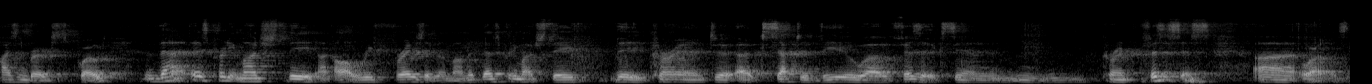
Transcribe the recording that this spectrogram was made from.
Heisenberg's quote, that is pretty much the. I'll rephrase it in a moment. That's pretty much the the current uh, accepted view of physics in current physicists, uh, or it's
